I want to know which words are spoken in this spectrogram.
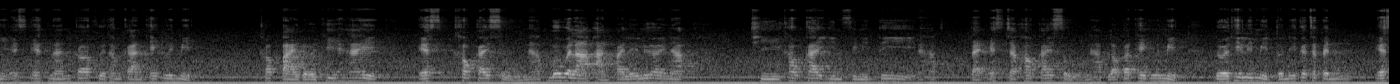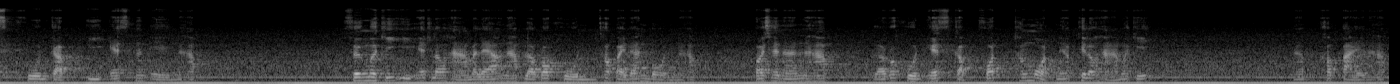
ESS นั้นก็คือทำการ take limit เข้าไปโดยที่ให้ s เข้าใกล้ศูนย์นะครับ เมื่อเวลาผ่านไปเรื่อยๆนะครับ t เข้าใกล้ infinity นะครับ แต่ s จะเข้าใกล้ศูนย์นะครับ เราก็ take limit โดยที่ลิมิตตัวนี้ก็จะเป็น s คูณกับ es นั่นเองนะครับ ซึ่งเมื่อกี้ es เราหามาแล้วนะครับ เราก็คูณเข้าไปด้านบนนะครับ เพราะฉะนั้นนะครับ เราก็คูณ s กับพจน์ทั้งหมดนะครับที่เราหาเมื่อกี้นะครับเข้าไปนะครับ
